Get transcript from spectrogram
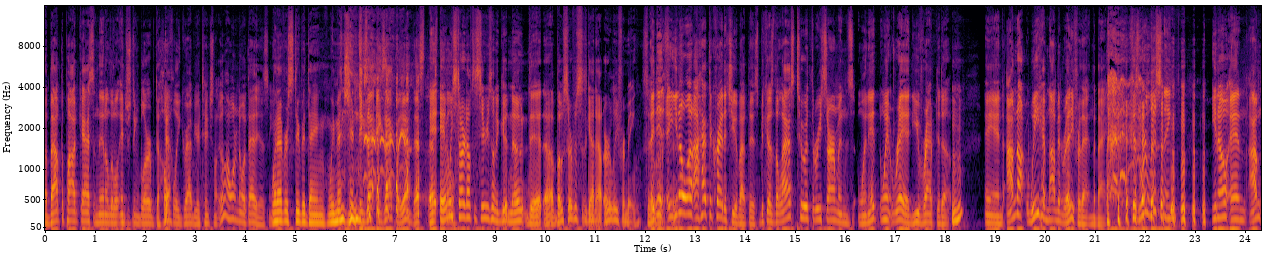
about the podcast and then a little interesting blurb to hopefully grab your attention. Like, oh, I want to know what that is. You know? Whatever stupid thing we mentioned. Exactly. Exactly. Yeah. That's, that's And, the and we goal. started off the series on a good note that uh, both services got out early for me. So They did. uh, You know what? I have to credit you about this because the last two or three sermons, when it went red, you've wrapped it up. Mm-hmm. And I'm not. We have not been ready for that in the back because we're listening, you know. And I'm.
